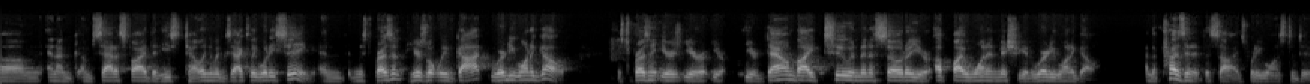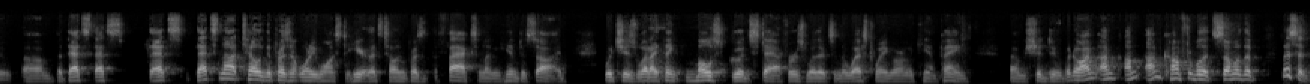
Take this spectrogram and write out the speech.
Um, and I'm, I'm satisfied that he's telling him exactly what he's seeing. And Mr. President, here's what we've got. Where do you want to go? Mr. President, you're, you're, you're, you're down by two in Minnesota. You're up by one in Michigan. Where do you want to go? And the president decides what he wants to do. Um, but that's, that's, that's that's not telling the president what he wants to hear. That's telling the president the facts and letting him decide, which is what I think most good staffers, whether it's in the West Wing or on the campaign, um, should do. But no, I'm, I'm, I'm, I'm comfortable that some of the, listen,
